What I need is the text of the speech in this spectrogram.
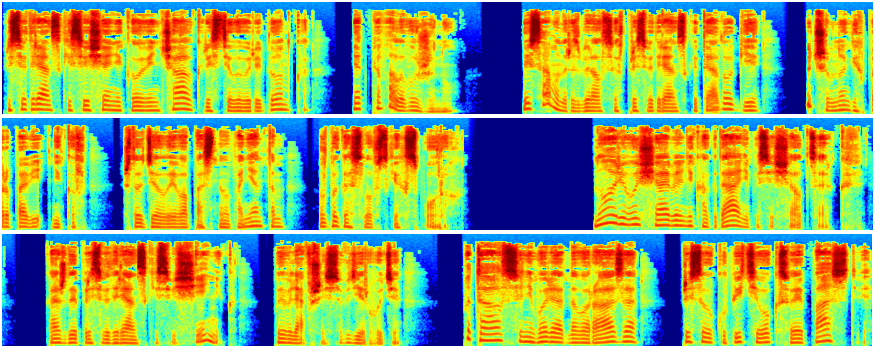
Пресвитерианский священник его крестил его ребенка и отпевал его жену. Да и сам он разбирался в пресвитерианской теологии лучше многих проповедников, что делало его опасным оппонентом в богословских спорах. Но ревущий Абель никогда не посещал церковь. Каждый пресвитерианский священник, появлявшийся в Дирвуде, пытался не более одного раза присовокупить его к своей пастве.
